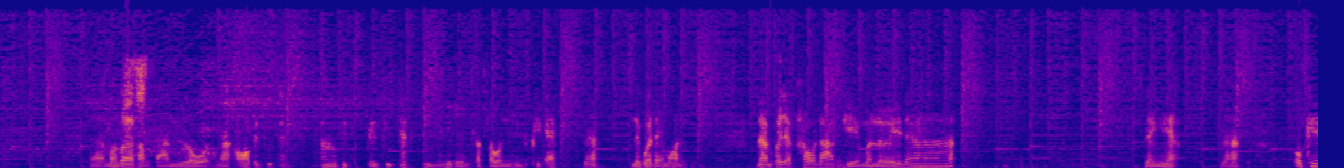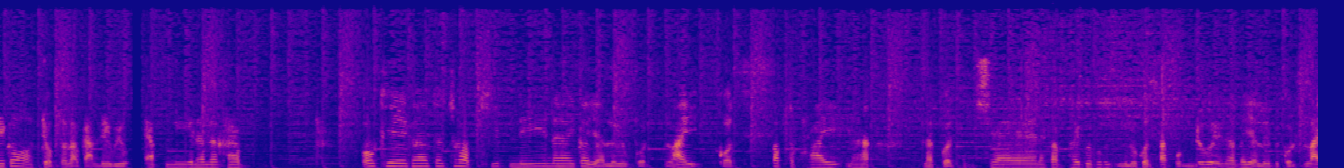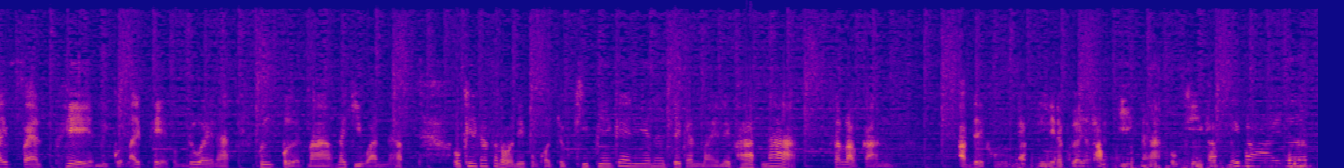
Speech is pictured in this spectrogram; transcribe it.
นะมันก็จะทำการโหลดนะอ๋อเป็นพิกแอคเออเป็นเป็นพิกแอคหินนี่เองสโตนพิกแอคนะเรียกว่าไดมอนด์นะมันก็จะเข้าหน้าเกมมาเลยนะฮะอย่างเงี้ยนะฮะโอเคก็จบสำหรับการรีวิวแอปนี้แล้วนะครับ โอเคครับถ้าชอบคลิปนี้นะก็อย่าลืมกดไลค์กด subscribe นะฮะ และกดแชร์นะครับให้เพื่อนคนอื่นรู้กดซับผมด้วยนะก็อย่าลืมไปกดไลค์แฟนเพจหรือกดไลค์เพจผมด้วยนะเพิ่งเปิดมาไม่กี่วันนะครับ โอเคครับสำหรับวันนี้ผมขอจบคลิปเพียงแค่นี้นะเจอกันใหม่ในพาร์ทหน้าสำหรับการอัปเดตของแอปนี้นะเผื่อจะทำอีกนะฮะโอเคครับบ๊ายบายนะครับ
